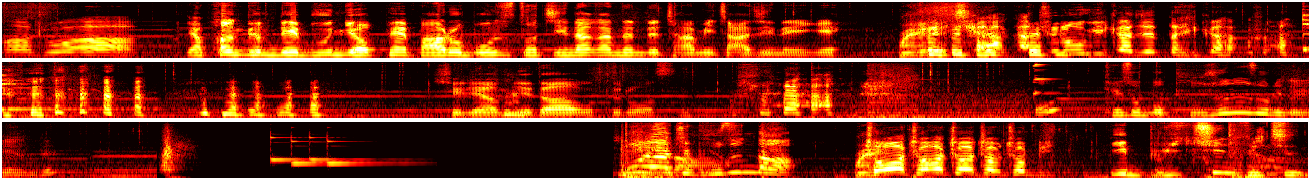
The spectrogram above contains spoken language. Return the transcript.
아 좋아 야 방금 내 문 옆에 바로 몬스터 지나갔는데 잠이 자지네 이게 그렇지 아까 들어오기까지 했다니까 실례합니다 하고 들어왔어 어? 계속 뭐 부수는 소리 들리는데? 뭐야 쟤 부순다 저 저 저 저저이 미친 미친.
